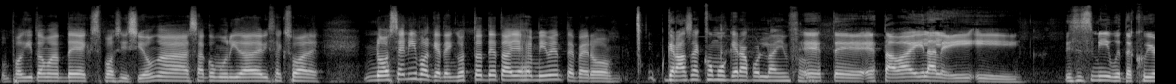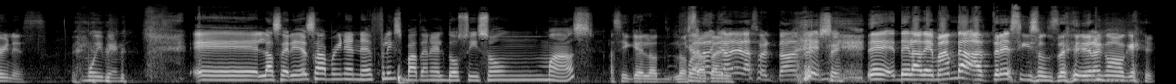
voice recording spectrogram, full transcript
un poquito más de exposición a esa comunidad de bisexuales. No sé ni porque tengo estos detalles en mi mente, pero Gracias como quiera por la info. este estaba ahí, la leí y. This is me with the queerness. Muy bien. Eh, la serie de Sabrina en Netflix va a tener dos seasons más. Así que los, los Bueno, ya de la soltaron. Sí. de, de la demanda a tres seasons. Era como que.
